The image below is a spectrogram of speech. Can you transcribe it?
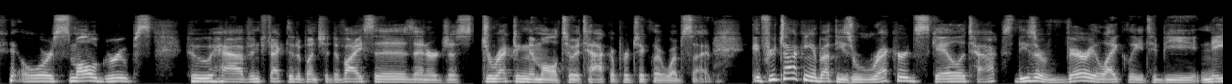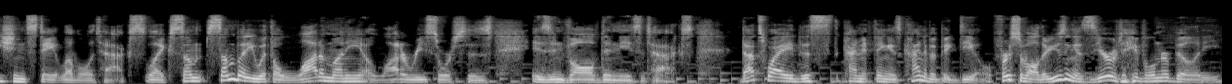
or small groups who have infected a bunch of devices and are just directing them all to attack a particular website. If you're talking about these record scale attacks, these are very likely to be nation state level attacks. Like some, somebody with a lot of money, a lot of resources is involved in these attacks. That's why this kind of thing is kind of a big deal. First of all, they're using a zero day vulnerability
